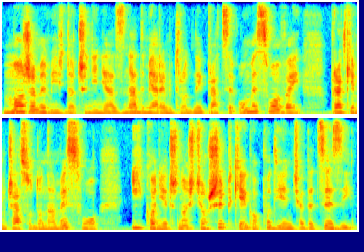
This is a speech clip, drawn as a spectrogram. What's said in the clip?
możemy mieć do czynienia z nadmiarem trudnej pracy umysłowej, brakiem czasu do namysłu i koniecznością szybkiego podjęcia decyzji.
